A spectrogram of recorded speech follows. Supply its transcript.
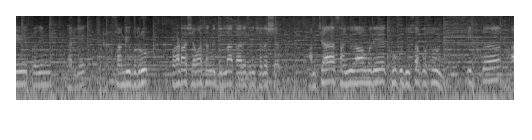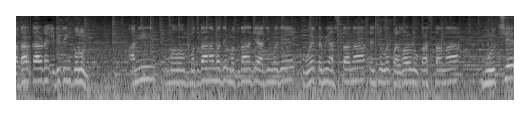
मी प्रवीण घाटगे सांगवी बुद्रुक पहाडा सेवा संघ जिल्हा कार्यकारी सदस्य. आमच्या सांगवी गावामध्ये खूप दिवसापासून एक आधार कार्ड एडिटिंग करून आणि म मतदानामध्ये मतदानाच्या यादीमध्ये वय कमी असताना त्यांचे वय परगाव लोक असताना मूळचे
